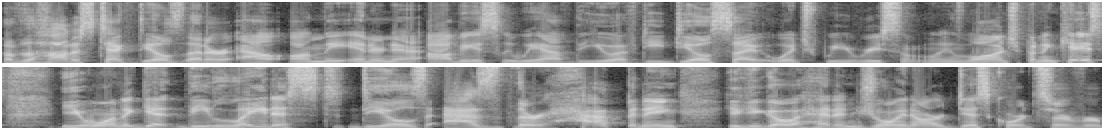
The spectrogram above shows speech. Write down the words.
of the hottest tech deals that are out on the internet. Obviously, we have the UFD deal site, which we recently launched, but in case you want to get the latest deals as they're happening, you can go ahead and join our Discord server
